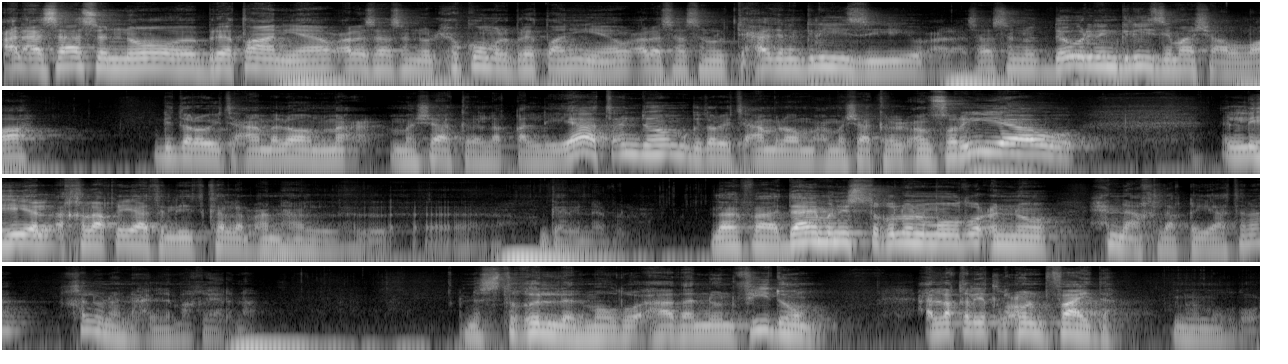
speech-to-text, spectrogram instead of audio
على أساس إنه بريطانيا وعلى أساس إنه الحكومة البريطانية وعلى أساس إنه الاتحاد الإنجليزي وعلى أساس إنه الدوري الإنجليزي ما شاء الله قدروا يتعاملون مع مشاكل الأقليات عندهم قدروا يتعاملون مع مشاكل العنصرية و... اللي هي الأخلاقيات اللي يتكلم عنها جاري نيفل فدائما يستغلون الموضوع إنه إحنا أخلاقياتنا خلونا نعلمها غيرنا. نستغل الموضوع هذا إنه نفيدهم على الأقل يطلعون بفائده من الموضوع.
